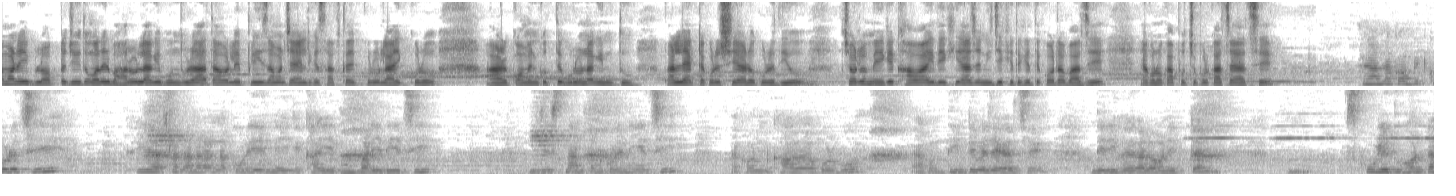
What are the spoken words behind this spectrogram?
আমার এই ব্লগটা যদি তোমাদের ভালো লাগে বন্ধুরা, তাহলে প্লিজ আমার চ্যানেলটিকে সাবস্ক্রাইব করো লাইক করো, আর কমেন্ট করতে ভুলো না কিন্তু, পারলে একটা করে শেয়ারও করে দিও। চলো মেয়েকে খাওয়াই, দেখি আজ নিজে খেতে খেতে কটা বাজে এখনও কাপড় চোপড় কাঁচা আছে। রান্না কমপ্লিট করেছি, ফিরে আসলাম রান্না রান্না করে, মেয়েকে খাইয়ে ঘুম পাড়িয়ে দিয়েছি, নিজে স্নান টান করে নিয়েছি, এখন খাওয়া দাওয়া করব। এখন তিনটে বেজে গেছে, দেরি হয়ে গেল অনেকটাই। স্কুলে দু ঘণ্টা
